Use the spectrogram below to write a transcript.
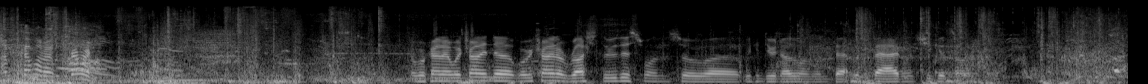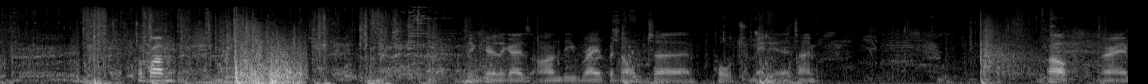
I'm coming, I'm coming. So we're kind of we're trying to we're trying to rush through this one so uh, we can do another one when that with bad when she gets on. No problem. Take care of the guys on the right, but don't uh, pull too many at a time. Oh, alright.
